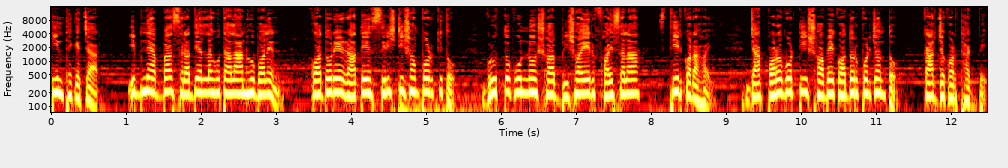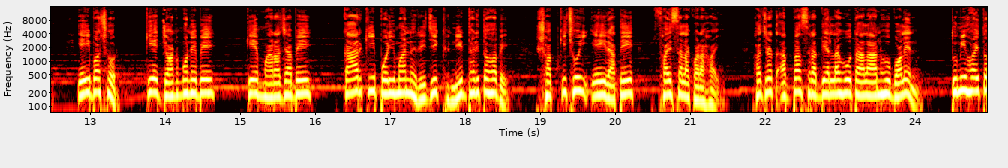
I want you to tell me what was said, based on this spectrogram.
তিন থেকে চার। ইবনে আব্বাস রাদিয়াল্লাহু তালানহু বলেন কদরের রাতে সৃষ্টি সম্পর্কিত গুরুত্বপূর্ণ সব বিষয়ের ফয়সালা স্থির করা হয়, যা পরবর্তী সবে কদর পর্যন্ত কার্যকর থাকবে। এই বছর কে জন্ম নেবে, কে মারা যাবে, কার কি পরিমাণ রিজিক নির্ধারিত হবে সব কিছুই এই রাতে ফয়সালা করা হয়। হজরত আব্বাস রাদিয়াল্লাহু তালা আনহু বলেন, তুমি হয়তো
